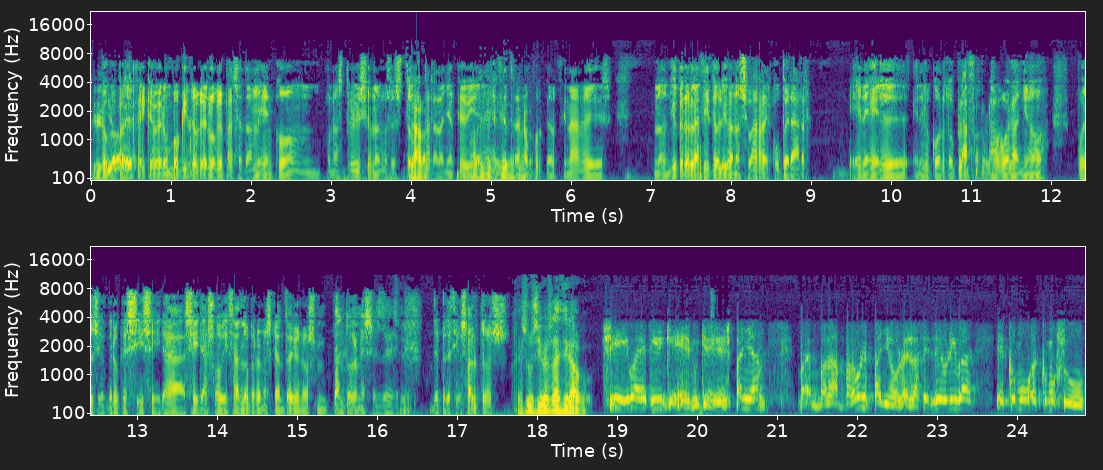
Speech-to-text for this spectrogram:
Lo que pasa es que hay que ver un poquito qué es lo que pasa también con, las previsiones de los stocks para el año que viene, etcétera, ¿no? Porque al final es, no, yo creo que el aceite de oliva no se va a recuperar en el, en el corto plazo. A lo largo del año, pues yo creo que sí se irá, se irá suavizando, pero nos quedan todavía unos cuantos meses de, de precios altos. Jesús, ¿ibas a decir algo? Sí, iba a decir que, que España, para, para un español, el aceite de oliva es como, es como su,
